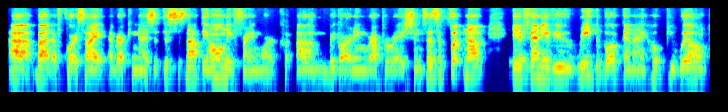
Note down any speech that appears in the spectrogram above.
Uh, but of course, I, I, recognize that this is not the only framework um, regarding reparations. As a footnote, if any of you read the book, and I hope you will,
